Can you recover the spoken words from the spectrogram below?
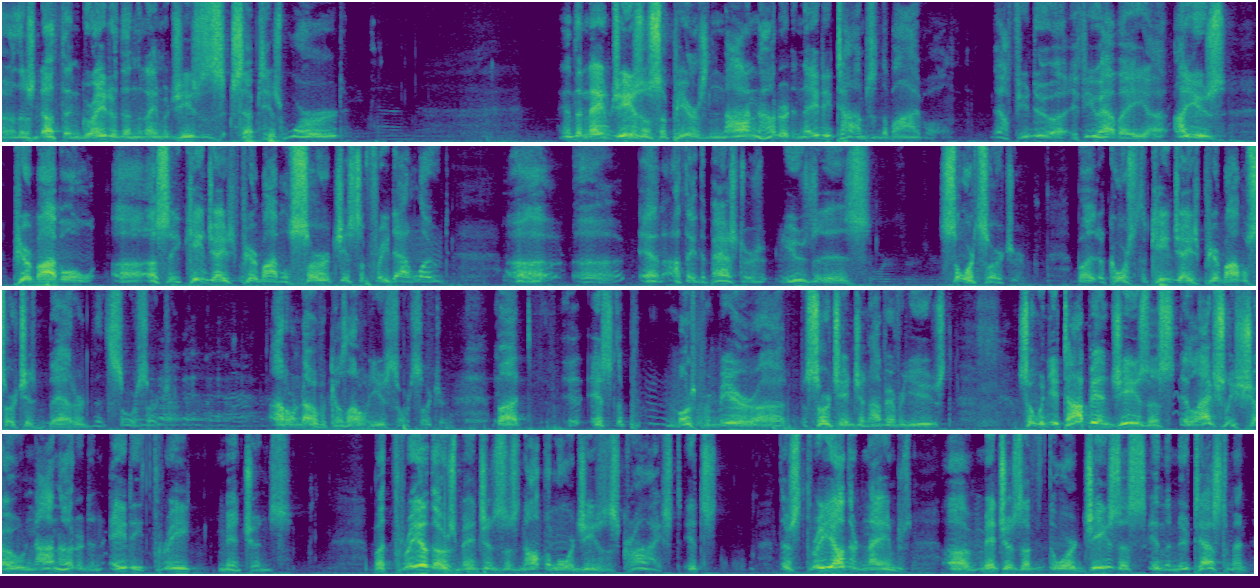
uh, there's nothing greater than the name of Jesus except His Word. And the name Jesus appears 980 times in the Bible. Now, if you do, a, if you have a, uh, I use Pure Bible, uh, let's see, King James Pure Bible Search. It's a free download. uh, and I think the pastor uses sword searcher. But of course, the King James Pure Bible Search is better than sword searcher. I don't know because I don't use sword searcher, but it's the most premier uh, search engine I've ever used. So when you type in Jesus, it'll actually show 983 mentions. But three of those mentions is not the Lord Jesus Christ. It's there's three other names, uh, mentions of the word Jesus in the New Testament.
